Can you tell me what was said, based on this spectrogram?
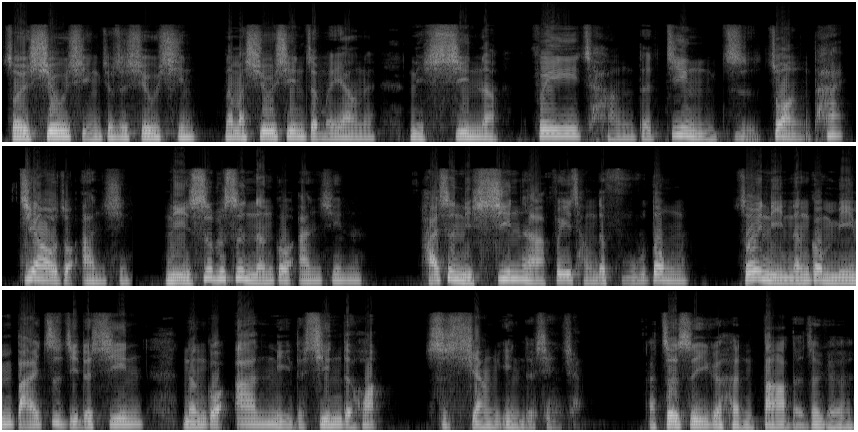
所以修行就是修心。那么修心怎么样呢？你心啊，非常的静止状态，叫做安心。你是不是能够安心呢？还是你心啊，非常的浮动呢？所以你能够明白自己的心，能够安你的心的话，是相应的现象啊，这是一个很大的这个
